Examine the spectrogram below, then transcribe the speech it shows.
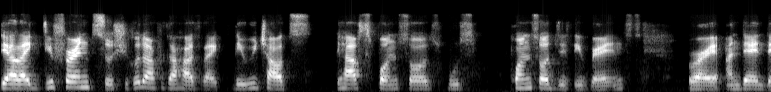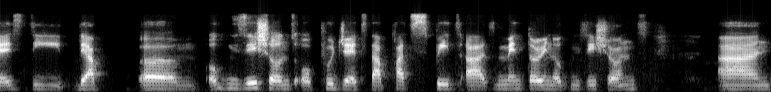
they are like different. So She Africa has like, they reach out, they have sponsors who sponsor these events, right? And then there's the, there are um, organizations or projects that participate as mentoring organizations and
